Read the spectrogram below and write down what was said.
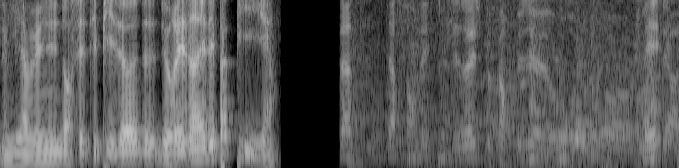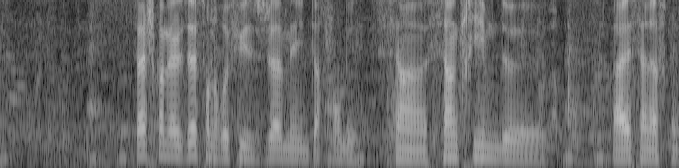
bienvenue dans cet épisode de raisin et des papilles. Désolé, je peux pas refuser euh, au. Sache qu'en Alsace, on ne refuse jamais une tarte flambée. C'est un, crime de. Ouais, c'est un affront.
